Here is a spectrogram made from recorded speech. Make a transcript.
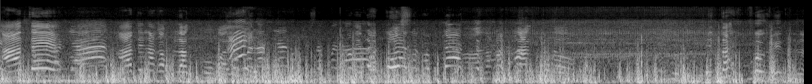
Ate, ate naka-vlog po kayo. Naka-post, naka-vlog. Naka-vlog to. Ito po ito.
